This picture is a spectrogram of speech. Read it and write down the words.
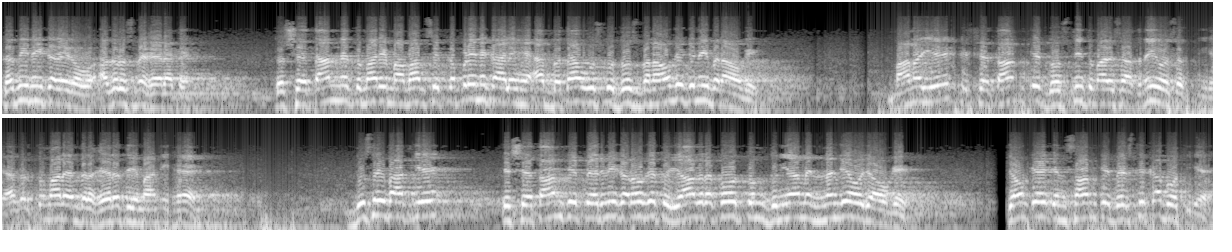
کبھی نہیں کرے گا وہ، اگر اس میں غیرت ہے۔ تو شیطان نے تمہارے ماں باپ سے کپڑے نکالے ہیں، اب بتاؤ اس کو دوست بناؤ گے کہ نہیں بناؤ گے؟ مانا یہ کہ شیطان کے دوستی تمہارے ساتھ نہیں ہو سکتی ہے، اگر تمہارے اندر غیرت ایمانی ہے۔ دوسری بات یہ کہ شیطان کی پیروی کرو گے تو یاد رکھو تم دنیا میں ننگے ہو جاؤ گے۔ کیونکہ انسان کی بےزتی کب ہوتی ہے؟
